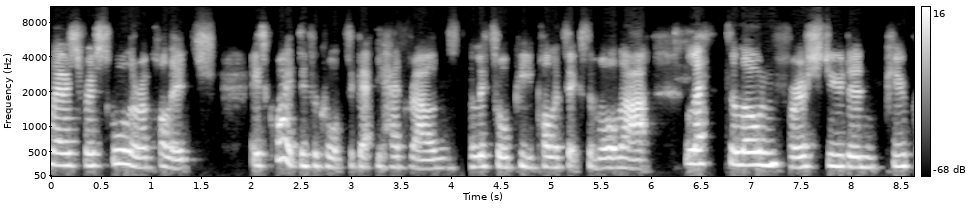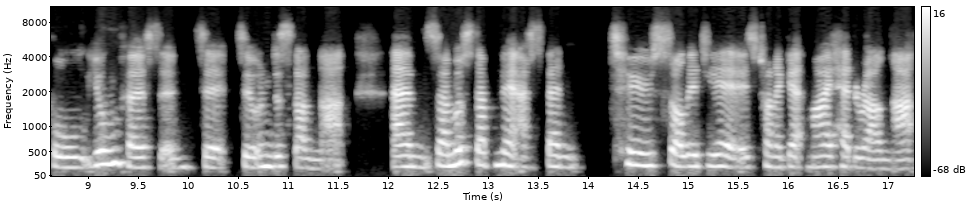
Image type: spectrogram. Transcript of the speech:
Whereas for a school or a college, it's quite difficult to get your head round the little p politics of all that, let alone for a student, pupil, young person to, to understand that. Um, so I must admit, I spent two solid years trying to get my head around that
